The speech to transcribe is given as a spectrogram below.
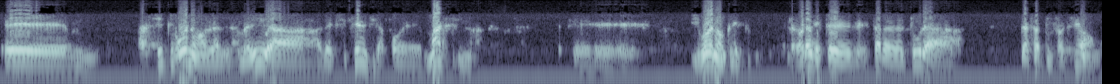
Eh, así que bueno, la, medida de exigencia fue máxima. Eh, y bueno, que la verdad que esté, estar a la altura da satisfacción.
